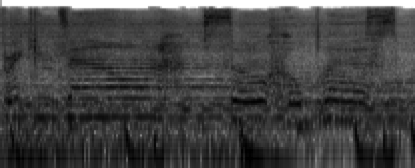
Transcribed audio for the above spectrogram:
breaking down, so hopeless.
